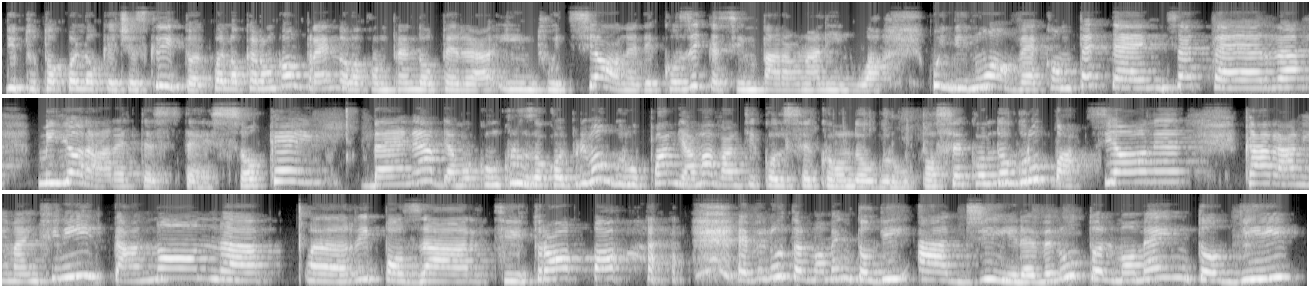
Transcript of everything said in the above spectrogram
di tutto quello che c'è scritto. E quello che non comprendo lo comprendo per intuizione. Ed è così che si impara una lingua. Quindi nuove competenze per per migliorare te stesso ok? Bene abbiamo concluso col primo gruppo andiamo avanti col secondo gruppo. Secondo gruppo azione cara anima infinita non eh, riposarti troppo. È venuto il momento di agire è venuto il momento di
